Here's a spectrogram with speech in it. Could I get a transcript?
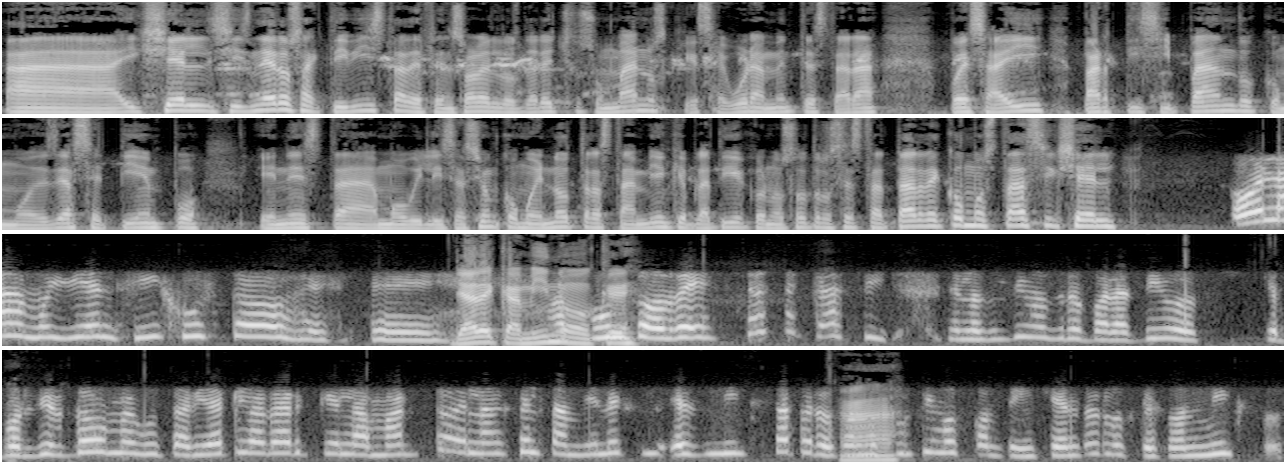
a Ixchel Cisneros, activista, defensora de los derechos humanos, que seguramente estará pues ahí participando como desde hace tiempo en esta movilización, como en otras también, que platique con nosotros esta tarde. ¿Cómo estás, Ixchel? Hola, muy bien, sí, justo. Este, ¿Ya de camino o qué? de, casi, en los últimos preparativos. Que por cierto, me gustaría aclarar que la marcha del Ángel también es, mixta, pero son los ah. últimos contingentes los que son mixtos.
